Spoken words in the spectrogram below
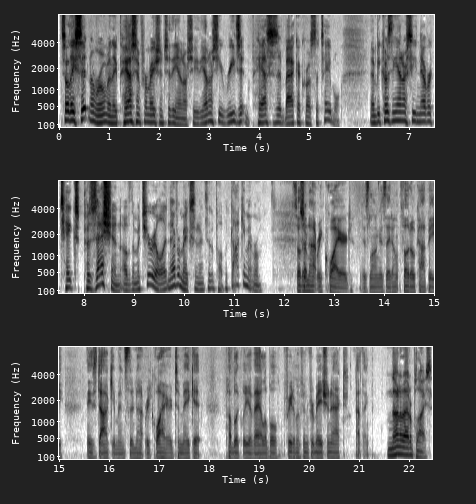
So they sit in a room and they pass information to the NRC. The NRC reads it and passes it back across the table. And because the NRC never takes possession of the material, it never makes it into the public document room. So they're so, not required, as long as they don't photocopy these documents, they're not required to make it publicly available. Freedom of Information Act, nothing. None of that applies.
